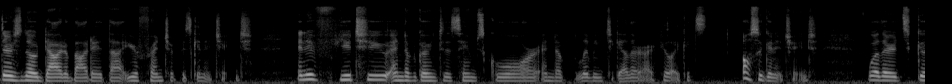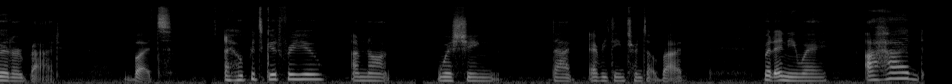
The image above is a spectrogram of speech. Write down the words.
there's no doubt about it that your friendship is gonna change. And if you two end up going to the same school or end up living together, I feel like it's also gonna change, whether it's good or bad. But I hope it's good for you. I'm not wishing that everything turns out bad. But anyway, I had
